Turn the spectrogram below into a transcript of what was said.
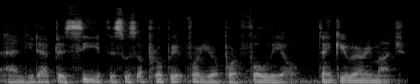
and you'd have to see if this was appropriate for your portfolio. Thank you very much.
